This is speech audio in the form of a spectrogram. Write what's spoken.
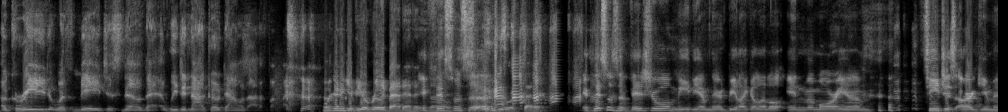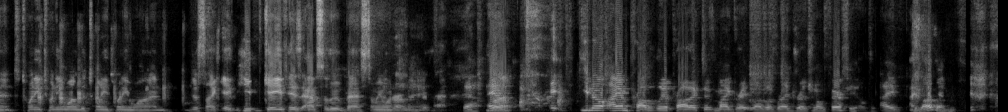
agreed with me, just know that we did not go down without a fight. we're gonna give you a really bad edit. If though, this was so a- it'll look better. If this was a visual medium, there'd be like a little in memoriam Siege's argument 2021 to 2021. Just like it, he gave his absolute best, and we want to remember that. Yeah. And But it, you know, I am probably a product of my great love of Reg Reginald Fairfield. I, I love him.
